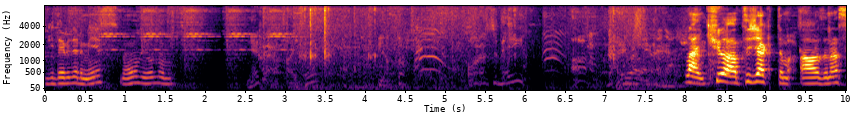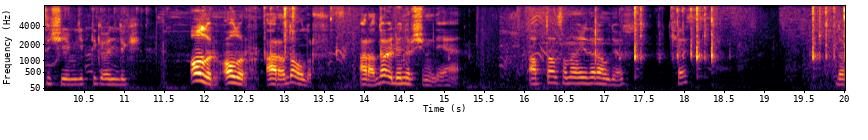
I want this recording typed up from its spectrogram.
Gidebilir miyiz? Ne oluyor oğlum? Lan Q atacaktım. Ağzına sıçayım. Gittik öldük. Olur olur. Arada olur. Arada ölünür şimdi ya. Aptal sana ejder al diyoruz. Kes. 4-9.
